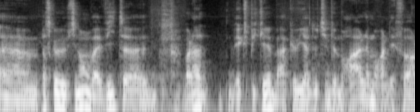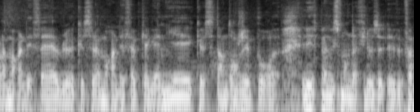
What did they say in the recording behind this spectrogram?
Euh, parce que sinon, on va vite, euh, voilà, expliquer bah, qu'il y a deux types de morale, la morale des forts, la morale des faibles, que c'est la morale des faibles qui a gagné, que c'est un danger pour l'épanouissement de la philosophie, enfin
